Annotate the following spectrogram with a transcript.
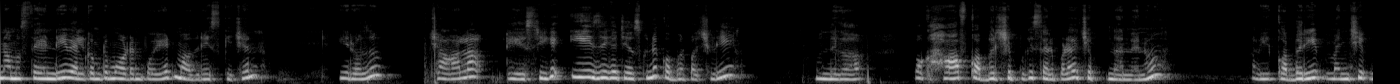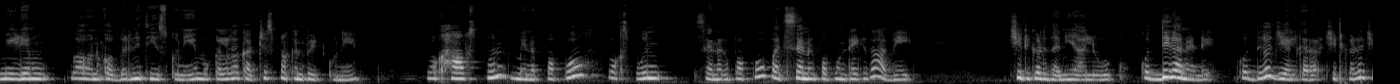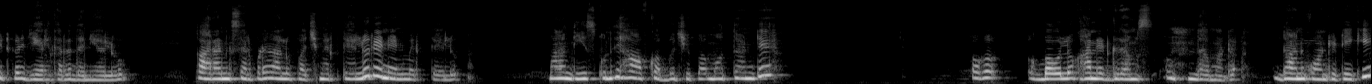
నమస్తే అండి welcome to modern poet Madhuri's kitchen. ఈరోజు చాలా టేస్టీగా ఈజీగా చేసుకునే కొబ్బరి పచ్చడి. ముందుగా ఒక హాఫ్ కొబ్బరి చెప్పుకి సరిపడా చెప్తున్నాను నేను. అవి కొబ్బరి మంచి మీడియంగా ఉన్న కొబ్బరిని తీసుకుని ముక్కలుగా కట్ చేసి పక్కన పెట్టుకుని ఒక హాఫ్ స్పూన్ మినప్పప్పు ఒక స్పూన్ శనగపప్పు పచ్చి శనగపప్పు ఉంటాయి కదా అవి చిటికడి ధనియాలు కొద్దిగానండి కొద్దిగా జీలకర్ర చిటికడి చిటికడి జీలకర్ర ధనియాలు. కారానికి సరిపడా నాలుగు పచ్చిమిరపకాయలు రెండు ఎండుమిరపకాయలు. మనం తీసుకున్నది హాఫ్ కొబ్బరి చిప్ప. మొత్తం అంటే ఒక ఒక బౌల్లో ఒక హండ్రెడ్ గ్రామ్స్ ఉందన్నమాట. దాని క్వాంటిటీకి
